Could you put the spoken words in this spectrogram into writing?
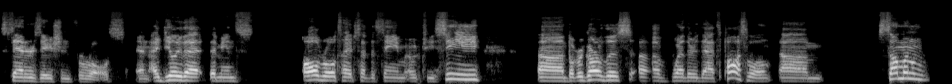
standardization for roles, and ideally that that means all role types have the same OTC. Uh, but regardless of whether that's possible, um, someone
